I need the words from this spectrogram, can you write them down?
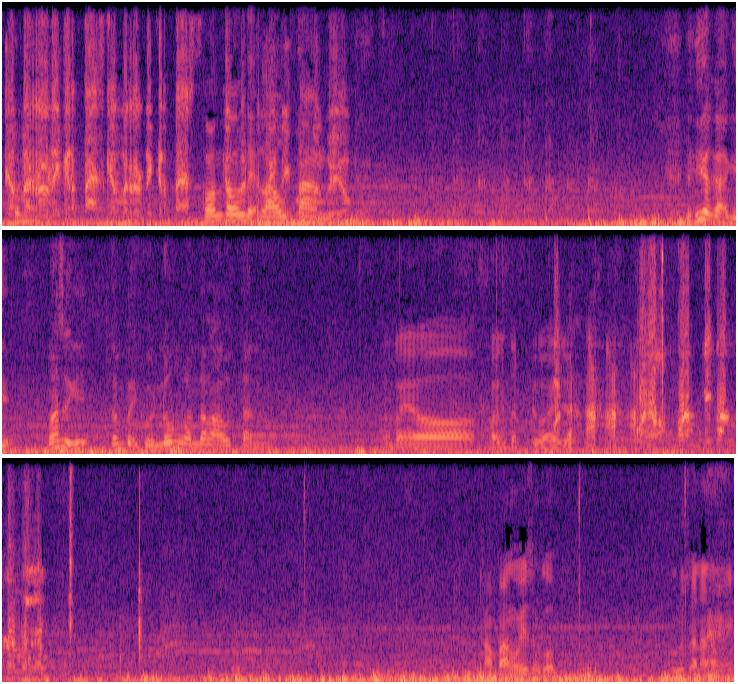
Gambar no di kertas, gambar no di kertas. Kontol di lautan. ya. Iya gak Ki? Masuk Ki, tempe gunung kontal lautan. Kayak paling tertua aja. Kayak kayak di konten ya. Gampang wes engko. Urusan anu ini.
